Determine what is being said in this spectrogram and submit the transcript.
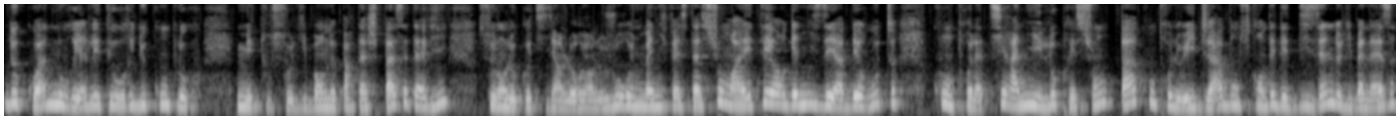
de quoi nourrir les théories du complot. Mais tous au Liban ne partagent pas cet avis Selon le quotidien Lorient le Jour, une manifestation a été organisée à Beyrouth contre la tyrannie et l'oppression, pas contre le hijab, ont scandé des dizaines de Libanaises.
